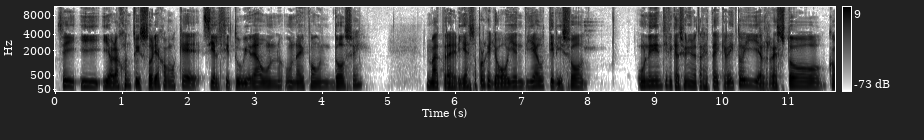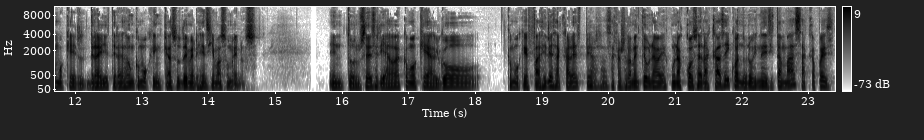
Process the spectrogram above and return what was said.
Sí, y, y ahora con tu historia, como que si él si tuviera un, un iPhone 12, me atraería esto porque yo hoy en día utilizo una identificación y una tarjeta de crédito y el resto como que de la billetera son como que en casos de emergencia más o menos. Entonces sería como que algo como que fácil de sacar, es sacar solamente una vez una cosa de la casa y cuando uno necesita más saca pues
